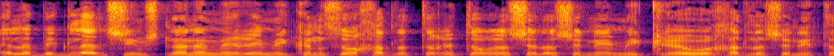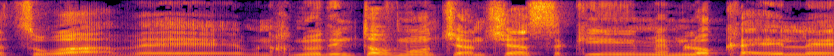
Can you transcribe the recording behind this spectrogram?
אלא בגלל שאם שני נמרים ייכנסו אחד לטריטוריה של השני, הם יקראו אחד לשני את הצורה. ואנחנו יודעים טוב מאוד שאנשי עסקים הם לא כאלה,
